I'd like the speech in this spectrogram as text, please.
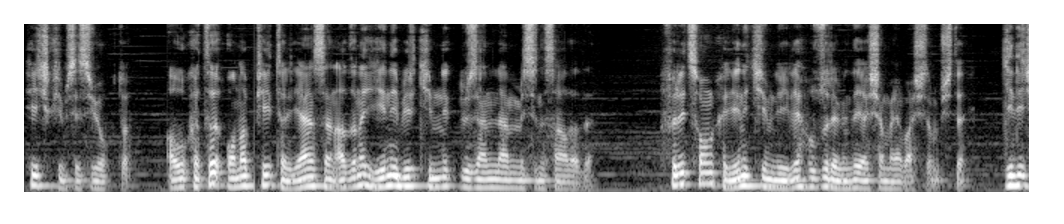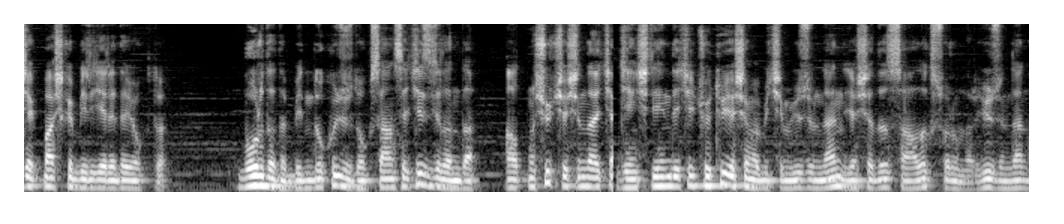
Hiç kimsesi yoktu. Avukatı ona Peter Jensen adına yeni bir kimlik düzenlenmesini sağladı. Fritz Honka yeni kimliğiyle huzur evinde yaşamaya başlamıştı. Gidecek başka bir yere de yoktu. Burada da 1998 yılında 63 yaşındayken gençliğindeki kötü yaşama biçimi yüzünden yaşadığı sağlık sorunları yüzünden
